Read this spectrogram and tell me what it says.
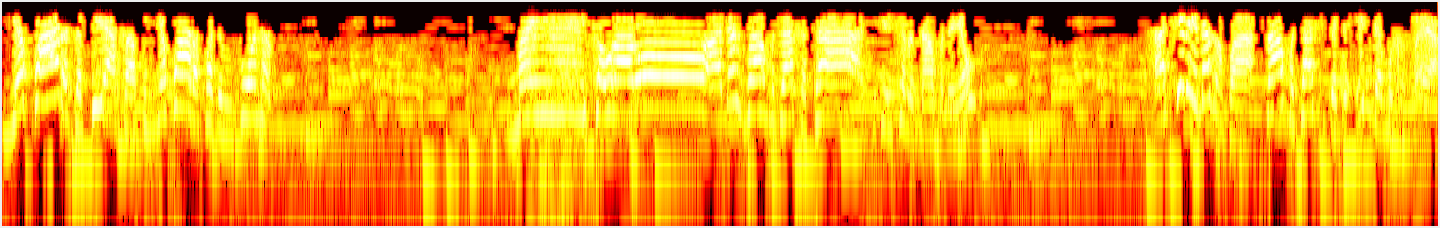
Ya fara tafiya kafin ya fara faɗin zonan mai sauraro! Za mu dakata a cikin shirin namu na yau. A shiri na gaba za mu tashi daga inda muka tsaya.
